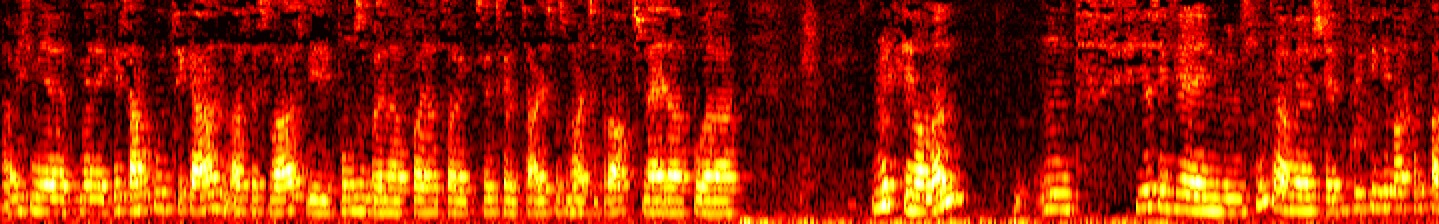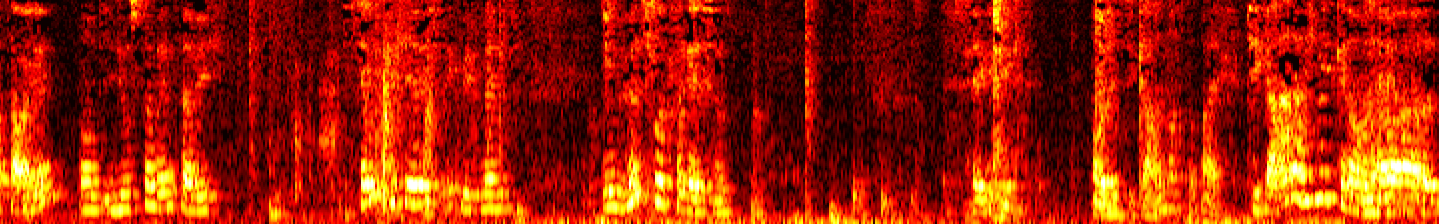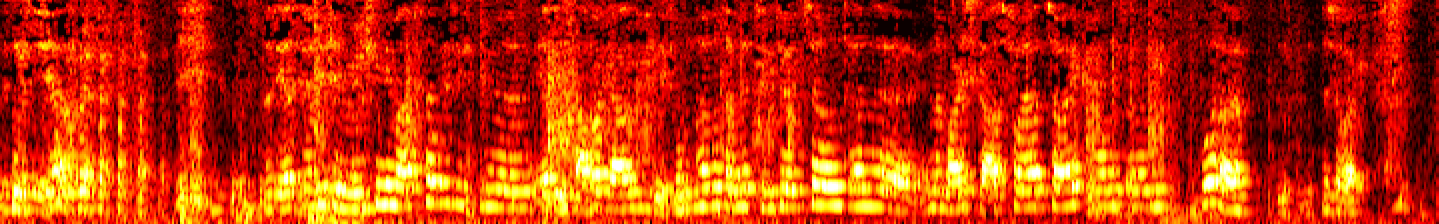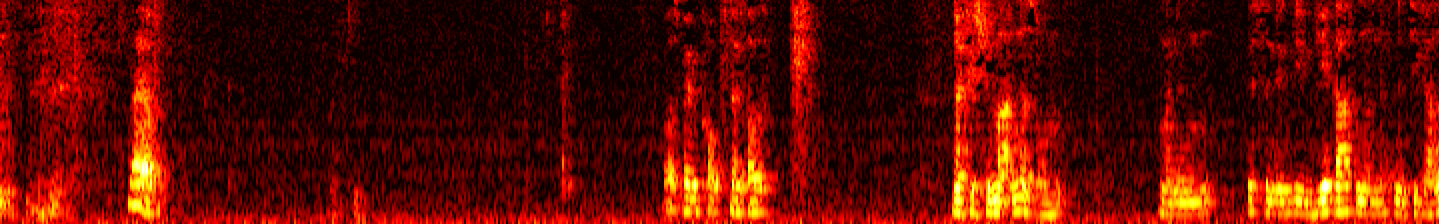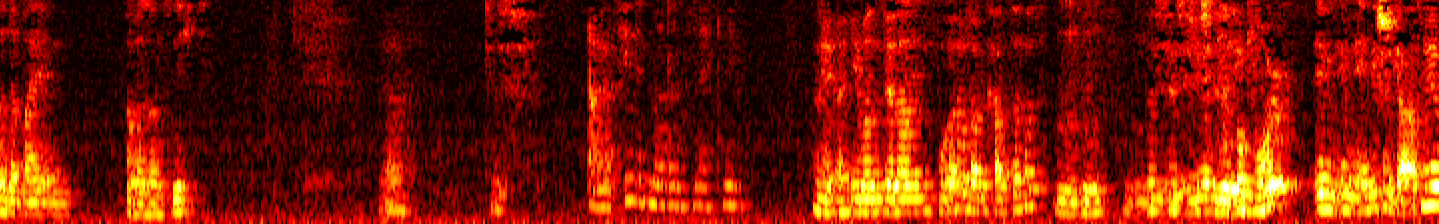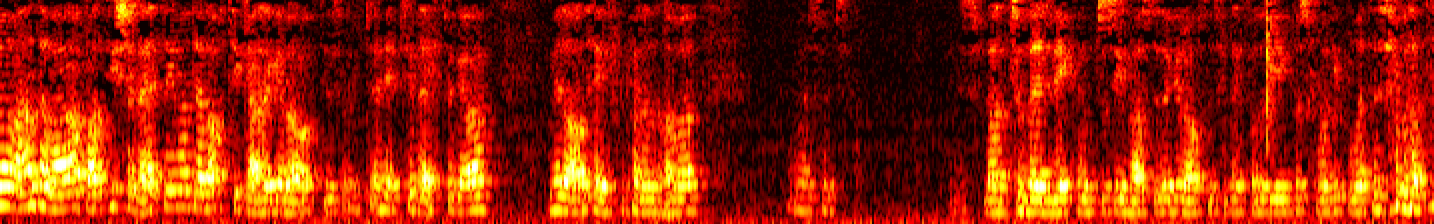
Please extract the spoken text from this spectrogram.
habe ich mir meine gesamten Zigarrenaccessoires wie Bunsenbrenner, Feuerzeug, Zündhölzer, alles was man halt so braucht, Schneider, Bohrer, mitgenommen. Und hier sind wir in München, da haben wir einen Städtetrip hingemacht, ein paar Tage. Und justament habe ich sämtliches Equipment in Würzburg vergessen. Sehr geschickt. Aber die Zigarren hast du dabei. Zigarren habe ich mitgenommen, aber das, das, ja, das erste, was ich in München gemacht habe, ist, ich bin in den ersten Tabakladen, den ich gefunden habe, und habe mir Zündhölzer und ein äh, normales Gasfeuerzeug und einen Bohrer besorgt. Naja. Was man im Kopf nicht hat. Na, viel schlimmer andersrum. Man ist dann irgendwie im Biergarten und hat eine Zigarre dabei, und, aber sonst nichts. Ja, das. Aber da findet man dann vielleicht wen. Ja, jemand, der dann einen Bohrer oder einen Cutter hat. Mhm. Das ist schwierig. schwierig. Obwohl im, im englischen Garten, wie wir waren, da war ein paar Tische weiter jemand, der hat auch Zigarre geraucht. Also, der hätte vielleicht sogar mir da aushelfen können, aber ich weiß nicht, es war zu weit weg, um zu sehen, was der da geraucht hat. Vielleicht war das irgendwas Vorgebohrtes, aber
